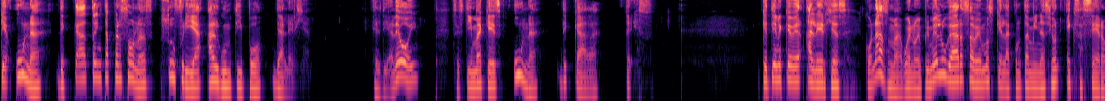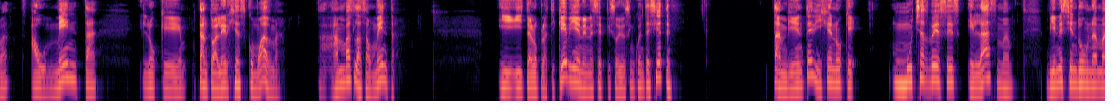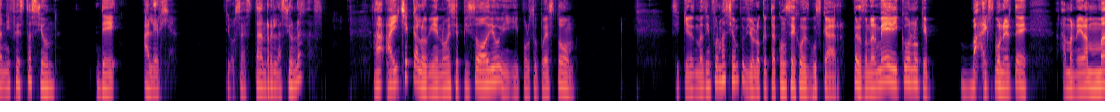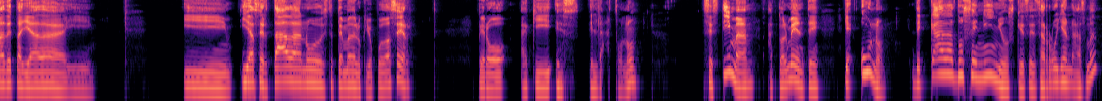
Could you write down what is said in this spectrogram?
que una de cada 30 personas sufría algún tipo de alergia. El día de hoy se estima que es una de cada tres. ¿Qué tiene que ver alergias con asma? Bueno, en primer lugar sabemos que la contaminación exacerba, aumenta lo que tanto alergias como asma. A ambas las aumenta. Y, y, te lo platiqué bien en ese episodio 57. También te dije, ¿no? Que muchas veces el asma viene siendo una manifestación de alergia. O sea, están relacionadas. Ah, ahí chécalo bien, ¿no? Ese episodio y, por supuesto, si quieres más información, pues yo lo que te aconsejo es buscar personal médico, ¿no? Que va a exponerte a manera más detallada y, y, y acertada, ¿no? Este tema de lo que yo puedo hacer. Pero aquí es el dato, ¿no? Se estima actualmente que uno de cada 12 niños que se desarrollan asma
